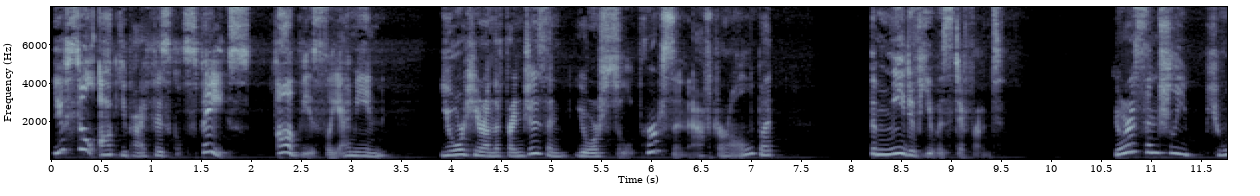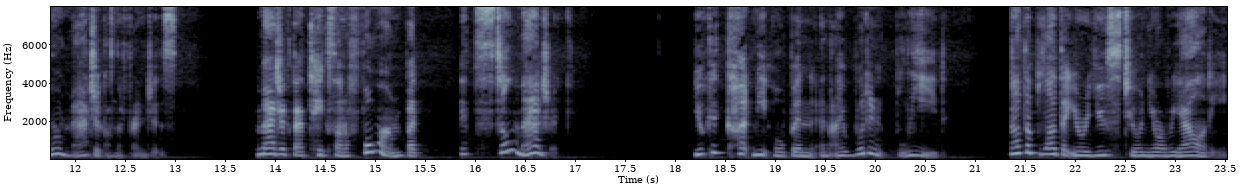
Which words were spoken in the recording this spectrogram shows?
You still occupy physical space, obviously. I mean, you're here on the fringes and you're still a person, after all, but the meat of you is different. You're essentially pure magic on the fringes. Magic that takes on a form, but it's still magic. You could cut me open and I wouldn't bleed, not the blood that you're used to in your reality.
